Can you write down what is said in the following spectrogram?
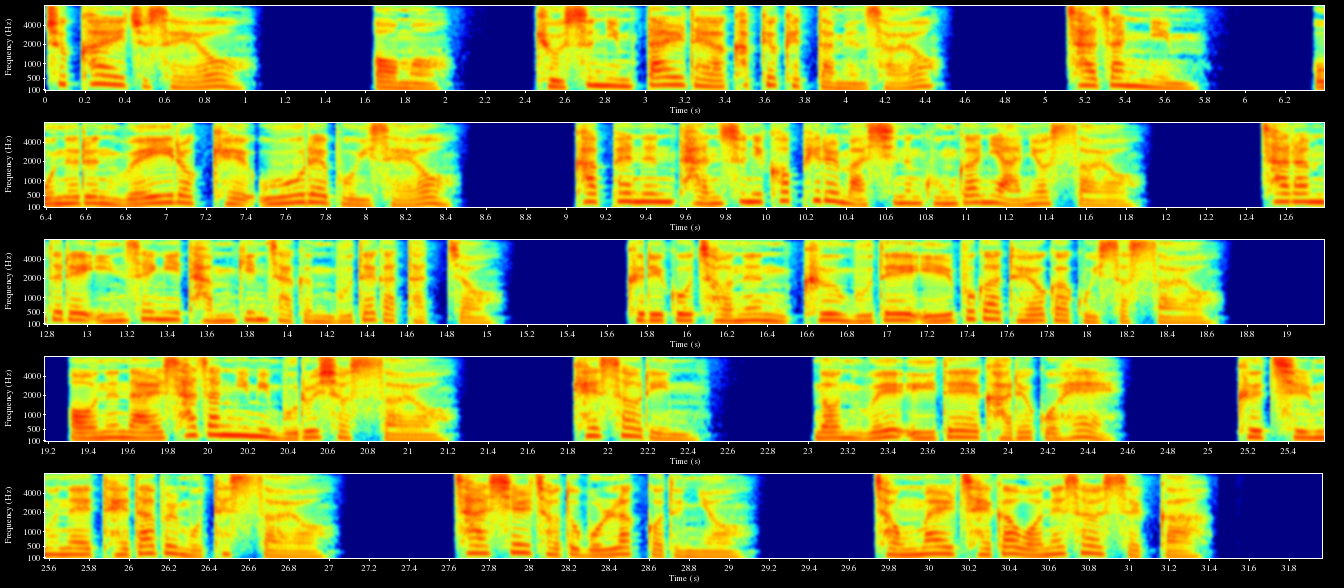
축하해주세요. 어머, 교수님 딸 대학 합격했다면서요? 사장님, 오늘은 왜 이렇게 우울해 보이세요? 카페는 단순히 커피를 마시는 공간이 아니었어요. 사람들의 인생이 담긴 작은 무대 같았죠. 그리고 저는 그 무대의 일부가 되어가고 있었어요. 어느 날 사장님이 물으셨어요. 캐서린, 넌 왜 의대에 가려고 해? 그 질문에 대답을 못했어요. 사실 저도 몰랐거든요. 정말 제가 원해서였을까?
